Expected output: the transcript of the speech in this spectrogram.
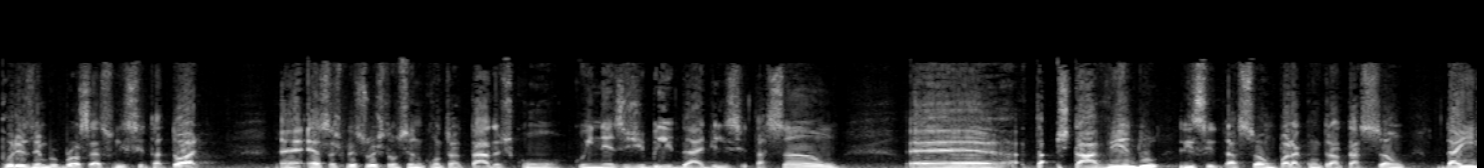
por exemplo, o processo licitatório. É, essas pessoas estão sendo contratadas com, com inexigibilidade de licitação, é, tá, está havendo licitação para a contratação da, in,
